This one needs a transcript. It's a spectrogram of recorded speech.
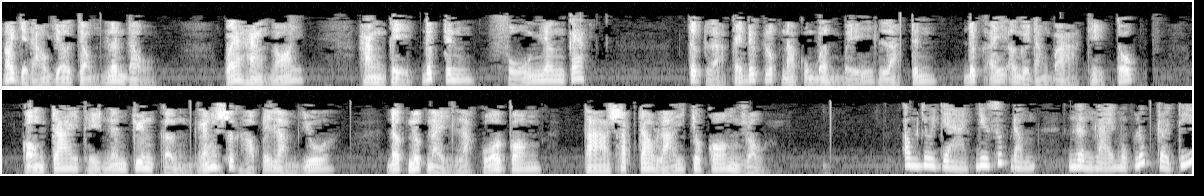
nói về đạo vợ chồng lên đầu. Quẻ hằng nói, hằng kỳ đức trinh, phụ nhân các Tức là cái đức lúc nào cũng bền bỉ là trinh, đức ấy ở người đàn bà thì tốt. Còn trai thì nên chuyên cần gắng sức học để làm vua. Đất nước này là của con, ta sắp trao lại cho con rồi. Ông vui già như xúc động, ngừng lại một lúc rồi tiếp.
